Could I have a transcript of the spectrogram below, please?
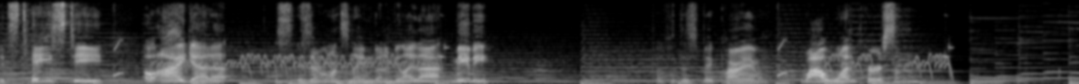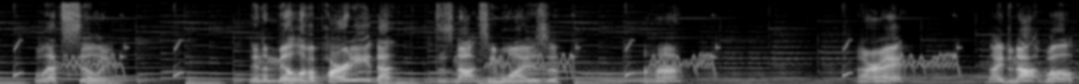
It's tasty! Oh, I get it. Is, is, everyone's name gonna be like that? Maybe. For this big party... Wow, one person? Well, that's silly. In the middle of a party? That does not seem wise. Uh-huh. Alright. I do not, well,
